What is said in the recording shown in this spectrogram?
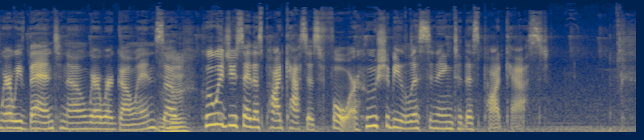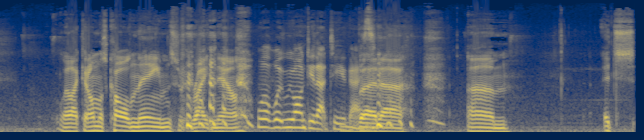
where we've been to know where we're going. So, mm-hmm. who would you say this podcast is for? Who should be listening to this podcast? Well, I could almost call names right now. well, we won't do that to you guys. But uh, um, it's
